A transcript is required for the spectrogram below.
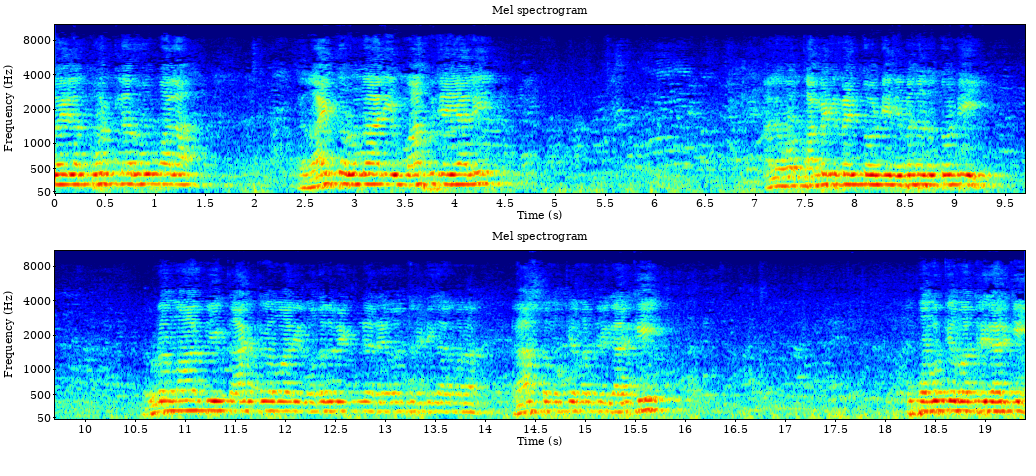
వేల కోట్ల రూపాయల రైతు రుణాన్ని మాఫీ చేయాలి. అని ఒక కమిట్మెంట్ తోటి నిబంధనలతోటి రుణమాఫీ కార్యక్రమాన్ని మొదలుపెట్టిన రేవంత్ రెడ్డి గారు మన రాష్ట్ర ముఖ్యమంత్రి గారికి ఉప ముఖ్యమంత్రి గారికి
